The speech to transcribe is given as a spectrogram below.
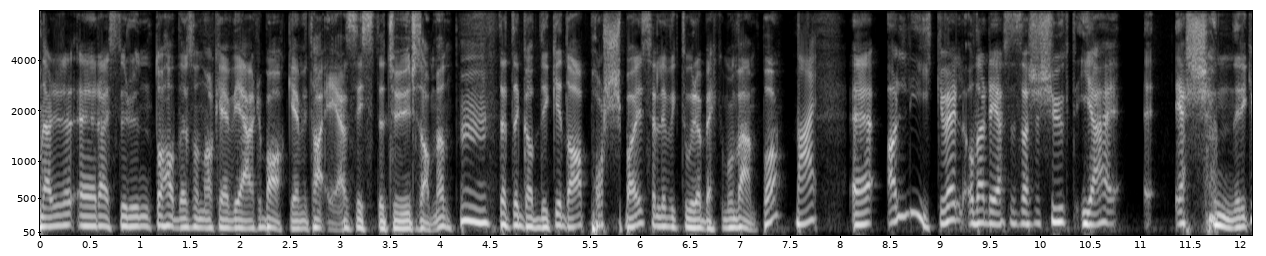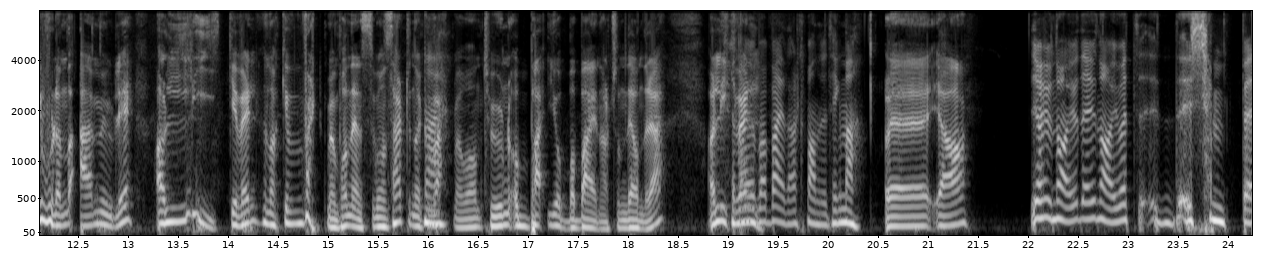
Der de eh, reiste rundt og hadde sånn Ok, vi er tilbake igjen, vi tar en siste tur sammen. Dette gadd ikke da Porsche Bice eller Victoria Beckham å være med på. Nei. Eh, Allikevel, og det er det jeg syns er så sjukt Jeg, jeg skjønner ikke hvordan det er mulig. Allikevel, Hun har ikke vært med på en eneste konsert. Hun har ikke Nei. vært med på den turen og be jobba beinhardt som de andre. Hun har Allikevel jobba beinhardt med andre ting, da. eh, Ja, Ja, hun har jo det. Hun har jo et eh, kjempe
